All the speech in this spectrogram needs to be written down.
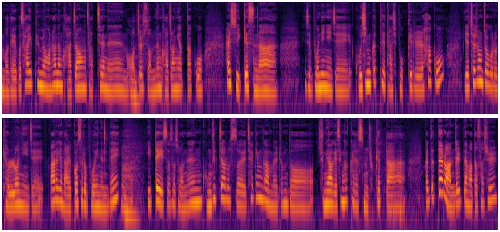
뭐 내고 사의 표명을 하는 과정 자체는 뭐 음. 어쩔 수 없는 과정이었다고 할 수 있겠으나 이제 본인이 이제 고심 끝에 다시 복귀를 하고 이제 최종적으로 결론이 이제 빠르게 날 것으로 보이는데 어. 이때 있어서 저는 공직자로서의 책임감을 좀 더 중요하게 생각하셨으면 좋겠다. 그러니까 뜻대로 안 될 때마다 사실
